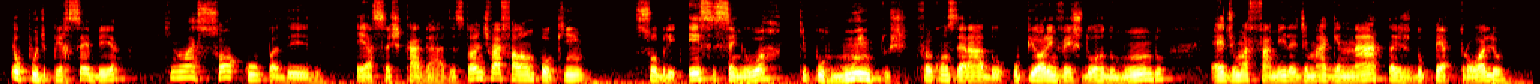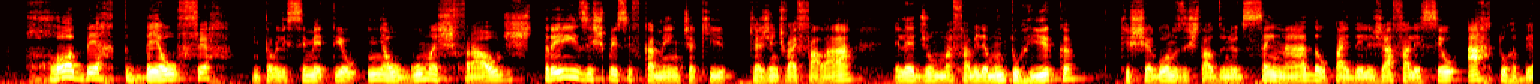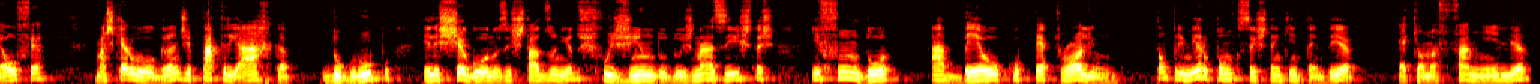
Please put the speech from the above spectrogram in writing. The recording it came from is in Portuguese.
eu pude perceber que não é só culpa dele essas cagadas. Então a gente vai falar um pouquinho sobre esse senhor, que por muitos foi considerado o pior investidor do mundo, é de uma família de magnatas do petróleo Robert Belfer. Então ele se meteu em algumas fraudes, três especificamente aqui que a gente vai falar. Ele é de uma família muito rica que chegou nos Estados Unidos sem nada. O pai dele já faleceu, Arthur Belfer, mas que era o grande patriarca do grupo. Ele chegou nos Estados Unidos fugindo dos nazistas e fundou a Belco Petroleum. Então, o primeiro ponto que vocês têm que entender é que é uma família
